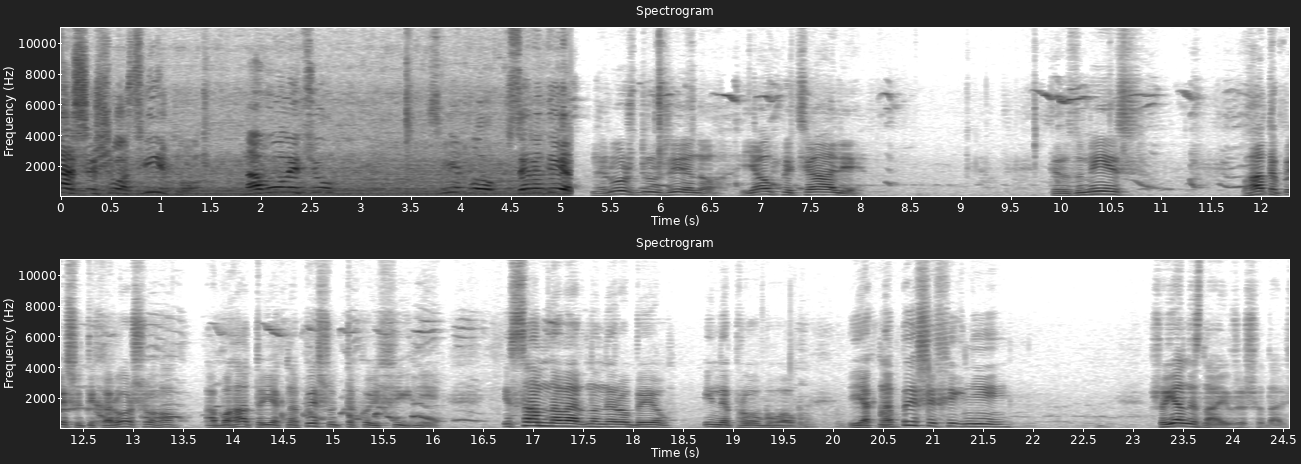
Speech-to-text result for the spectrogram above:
Перше що? Світло. На вулицю, світло всередину. Не руш, дружино, я в печалі. Ти розумієш? Багато пишуть і хорошого, а багато як напишуть такої фігні. І сам, напевно, не робив і не пробував. І як напише фігні, що я не знаю вже, що далі.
